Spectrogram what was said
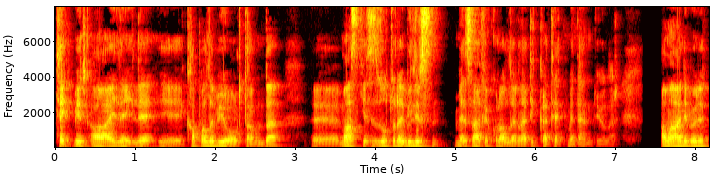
tek bir aileyle e, kapalı bir ortamda e, maskesiz oturabilirsin. Mesafe kurallarına dikkat etmeden diyorlar. Ama hani böyle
